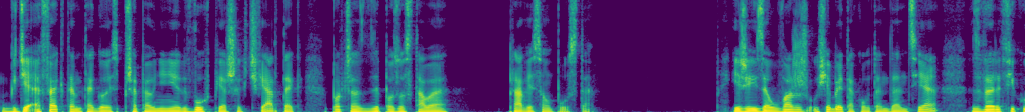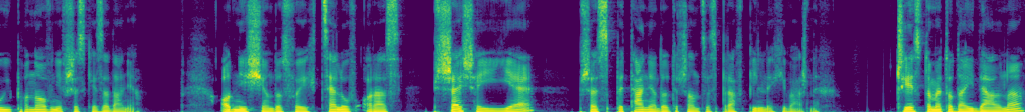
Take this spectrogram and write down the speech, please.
gdzie efektem tego jest przepełnienie dwóch pierwszych ćwiartek, podczas gdy pozostałe prawie są puste. Jeżeli zauważysz u siebie taką tendencję, zweryfikuj ponownie wszystkie zadania. Odnieś się do swoich celów oraz przesiej je przez pytania dotyczące spraw pilnych i ważnych. Czy jest to metoda idealna?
